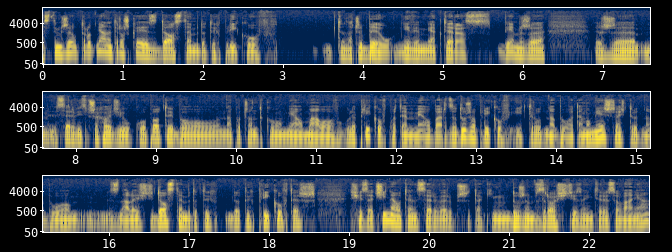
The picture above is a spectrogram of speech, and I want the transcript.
z tym, że utrudniony troszkę jest dostęp do tych plików. To znaczy był, nie wiem jak teraz. Wiem, że że serwis przechodził kłopoty, bo na początku miał mało w ogóle plików, potem miał bardzo dużo plików i trudno było tam umieszczać, trudno było znaleźć dostęp do tych, do tych plików. Też się zacinał ten serwer przy takim dużym wzroście zainteresowania.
